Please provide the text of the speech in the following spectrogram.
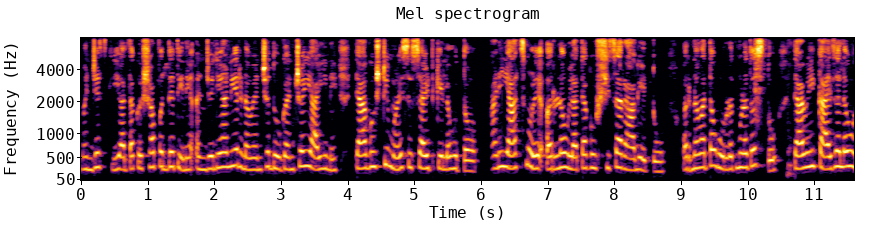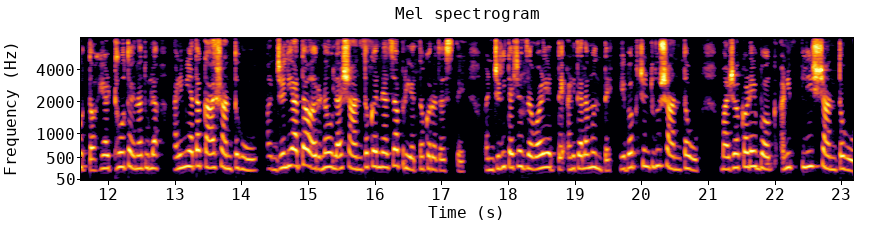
म्हणजेच की आता कशा पद्धतीने अंजली आणि अर्णव यांच्या दोघांच्याही आईने त्या गोष्टीमुळे सुसाईड केलं होतं आणि याचमुळे अर्णवला त्या गोष्टीचा राग येतो. अर्णव आता ओरडत म्हणत असतो त्यावेळी काय झालं होतं? हे आठवत आहे ना तुला? आणि मी आता का शांत होऊ? अंजली आता अर्णवला शांत करण्याचा प्रयत्न करत असते. अंजली त्याच्याजवळ येते आणि त्याला म्हणते हे बघ चिंटू तू शांत हो. माझ्याकडे बघ आणि प्लीज शांत हो.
